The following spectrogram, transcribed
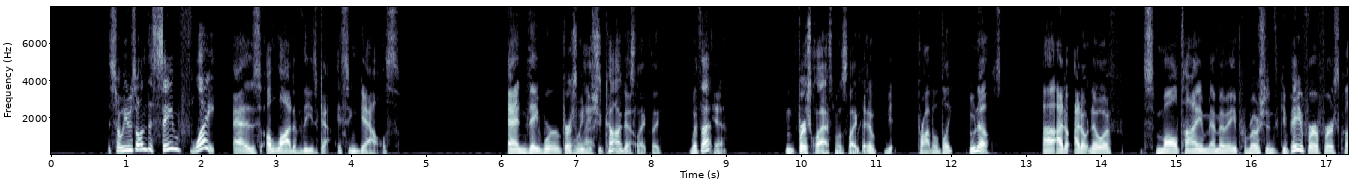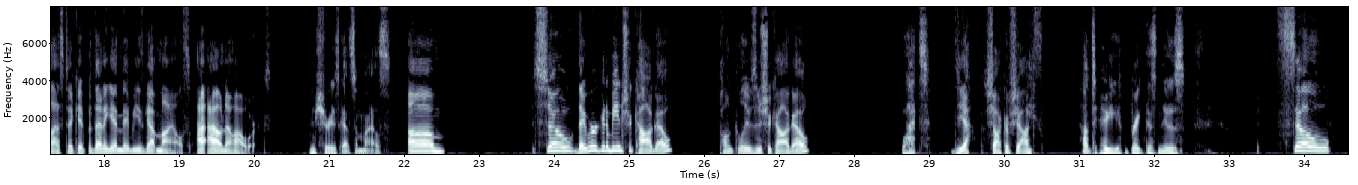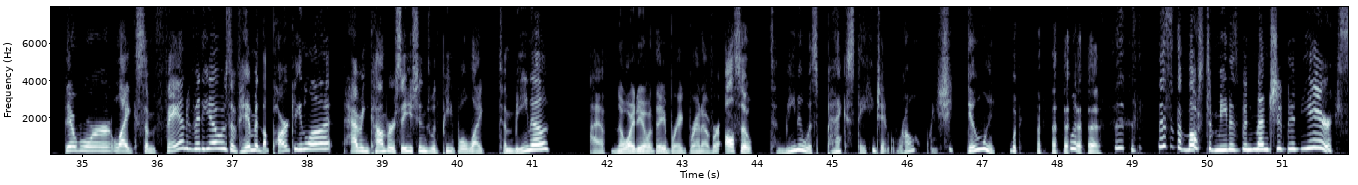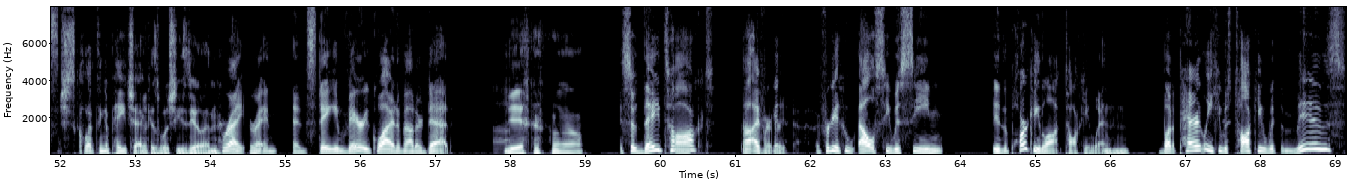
so he was on the same flight as a lot of these guys and gals. And they were First going to class, Chicago. Most likely. What's that? Yeah. Mm, First class, most likely. Uh, Probably. Who knows? Uh, I don't. I don't know if small time MMA promotions can pay for a first class ticket, but then again, maybe he's got miles. I, I don't know how it works. I'm sure he's got some miles. Um, so they were going to be in Chicago. Punk lives in Chicago. What? Yeah, shock of shocks. How dare you break this news? So there were like some fan videos of him in the parking lot having conversations with people like Tamina. I have no idea what they break bread over. Also, Tamina was backstage at Raw. What is she doing? What, what- this is the most Tamina's been mentioned in years. She's collecting a paycheck, is what she's doing. Right, right, and and staying very quiet about her dad. Uh, Yeah. Well, So they talked. Uh, I forget. I forget who else he was seen in the parking lot talking with. mhm. but apparently he was talking with the Miz,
